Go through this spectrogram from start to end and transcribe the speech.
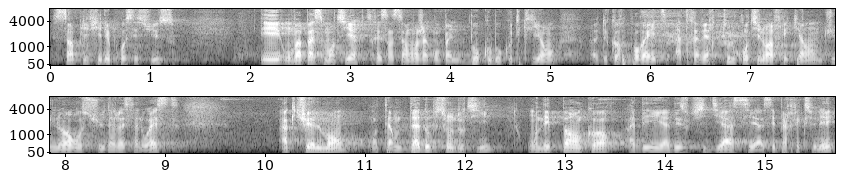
simplifier les processus et on ne va pas se mentir, très sincèrement, j'accompagne beaucoup, beaucoup de clients euh, de corporate à travers tout le continent africain, du nord au sud, à l'est à l'ouest. Actuellement, en termes d'adoption d'outils, on n'est pas encore à des, outils d'IA assez, assez perfectionnés,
